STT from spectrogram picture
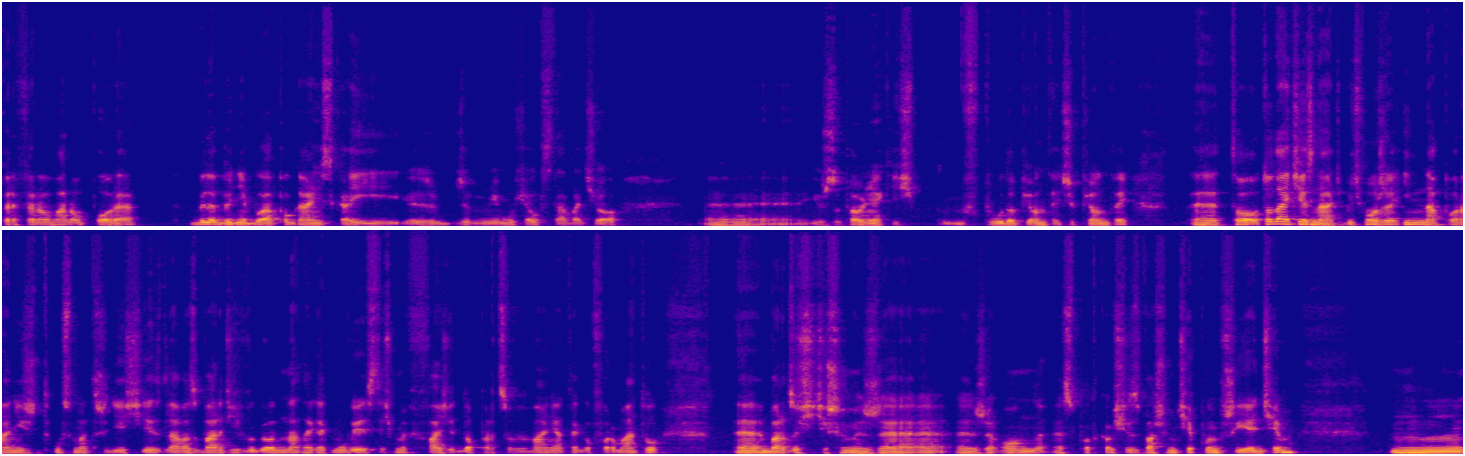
preferowaną porę, byleby nie była pogańska i żebym nie musiał wstawać o e, już zupełnie jakieś w pół do piątej czy piątej, to, to dajcie znać. Być może inna pora niż 8.30 jest dla Was bardziej wygodna. Tak jak mówię, jesteśmy w fazie dopracowywania tego formatu. E, bardzo się cieszymy, że, że on spotkał się z Waszym ciepłym przyjęciem. Mm,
